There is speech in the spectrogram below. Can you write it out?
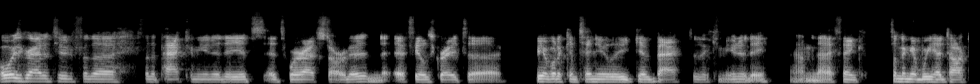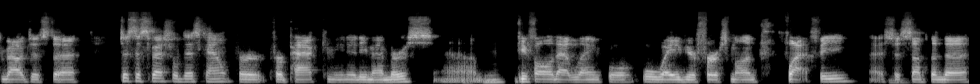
always gratitude for the for the PAC community. It's it's where I started, and it feels great to be able to continually give back to the community. Um, and I think something that we had talked about just uh just a special discount for for PAC community members. Um, mm-hmm. If you follow that link, we'll we'll waive your first month flat fee. it's just mm-hmm. something to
